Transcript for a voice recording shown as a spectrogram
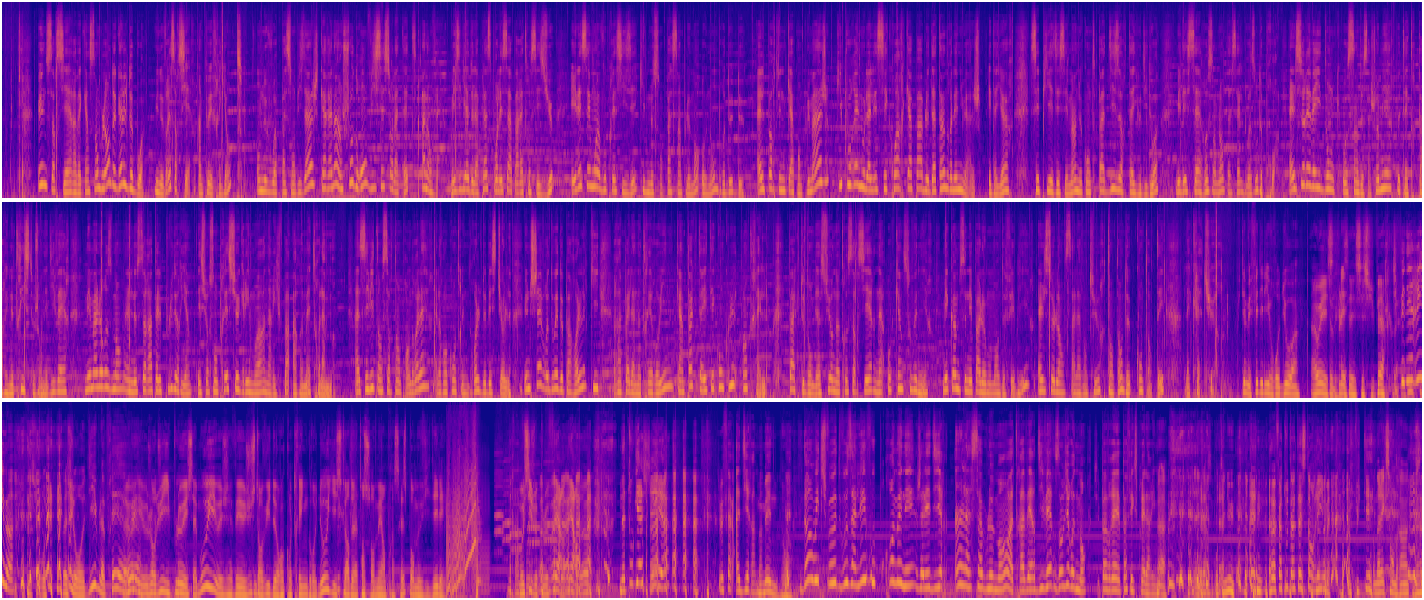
une sorcière avec un semblant de gueule de bois, une vraie sorcière, un peu effrayante. On ne voit pas son visage car elle a un chaudron vissé sur la tête à l'envers. Mais il y a de la place pour laisser apparaître ses yeux et laissez-moi vous préciser qu'ils ne sont pas simplement au nombre de deux. Elle porte une cape en plumage qui pourrait nous la laisser croire capable d'atteindre les nuages. Et d'ailleurs, ses pieds et ses mains ne comptent pas dix orteils ou dix doigts, mais des serres ressemblant à celles d'oiseaux de proie. Elle se réveille donc au sein de sa chaumière, peut-être par une triste journée d'hiver, mais malheureusement, elle ne se rappelle plus de rien et sur son précieux grimoire n'arrive pas à remettre la main. Assez vite en sortant prendre l'air, elle rencontre une drôle de bestiole, une chèvre douée de paroles qui rappelle à notre héroïne qu'un pacte a été conclu entre elles. Pacte dont bien sûr notre sorcière n'a aucun souvenir. Mais comme ce n'est pas le moment de faiblir, elle se lance à l'aventure tentant de contenter la créature. Putain, mais fais des livres audio, hein. Ah oui, te c'est- plaît. c'est c'est super. quoi. Tu fais des rimes Pas sur, pas sur Audible après. Ah euh, oui, voilà. aujourd'hui il pleut et ça mouille. J'avais juste envie de rencontrer une grenouille histoire de la transformer en princesse pour me vider les. Moi aussi je peux le faire, merde. On a tout gâché, hein. Je vais faire Adirama. Mais non. Dans Witchwood, vous allez vous promener, j'allais dire inlassablement, à travers divers environnements. J'ai pas vrai, pas fait exprès la rime. Ah, j'allais dire, ça continue. Elle va faire tout un test en rime. Oh, putain. En alexandrin, tout ça.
